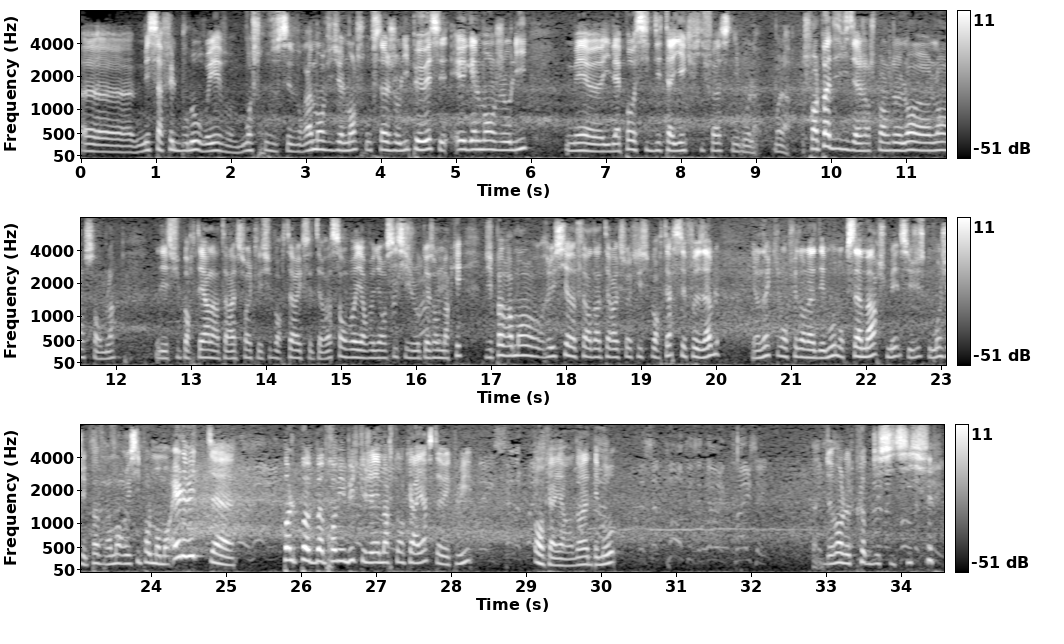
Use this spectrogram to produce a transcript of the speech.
Mais ça fait le boulot, vous voyez. Moi, je trouve c'est vraiment visuellement, je trouve ça joli. PES est également joli, mais il n'est pas aussi détaillé que FIFA à ce niveau-là. Voilà. Je parle pas des visages, hein, je parle de l'ensemble. Hein les supporters, l'interaction avec les supporters, etc. Ça, on va y revenir aussi si j'ai l'occasion de marquer. J'ai pas vraiment réussi à faire d'interaction avec les supporters, c'est faisable. Il y en a qui l'ont fait dans la démo, donc ça marche, mais c'est juste que moi, j'ai pas vraiment réussi pour le moment. Et le but Paul Pogba, premier but que j'avais marqué en carrière, c'était avec lui. Carrière, hein, dans la démo. Devant le COP de City.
